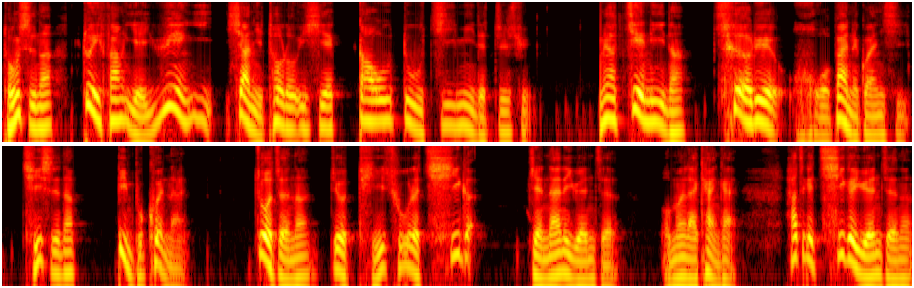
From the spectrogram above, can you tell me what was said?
同时呢，对方也愿意向你透露一些高度机密的资讯。我们要建立呢策略伙伴的关系，其实呢并不困难。作者呢就提出了七个简单的原则，我们来看看他这个七个原则呢。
